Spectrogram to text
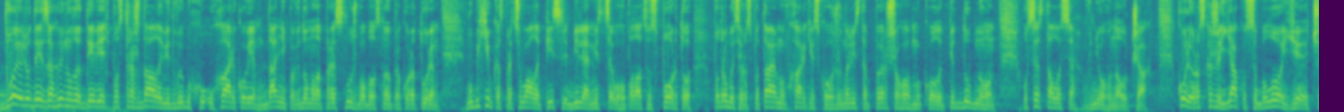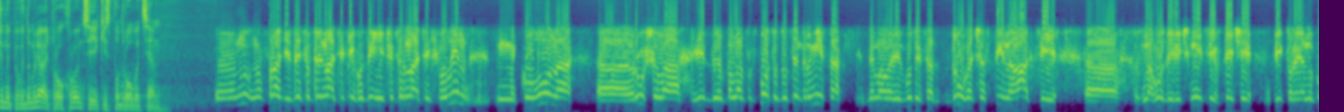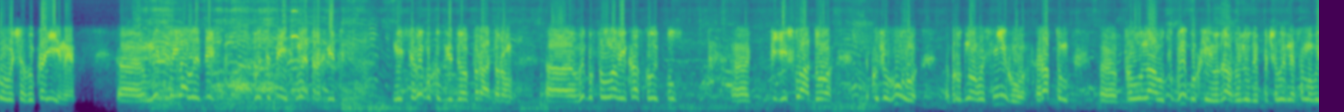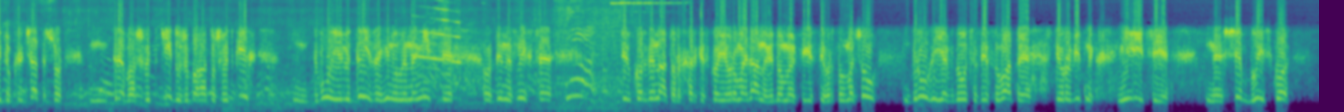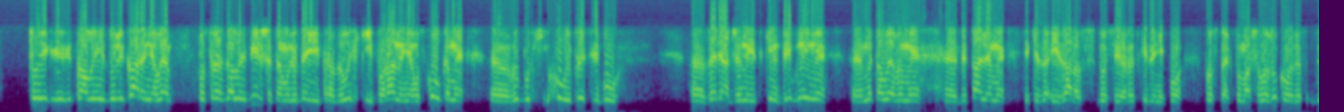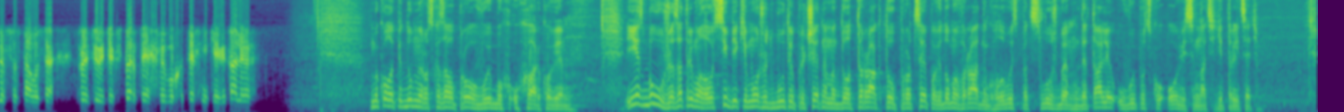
Двоє людей загинули, дев'ять постраждали від вибуху у Харкові. Дані повідомила прес-служба обласної прокуратури. Вибухівка спрацювала після біля місцевого палацу спорту. Подробиці розпитаємо в харківського журналіста першого Миколи Піддубного. Усе сталося в нього на очах. Колю, розкажи, як усе було і чи не повідомляють правоохоронці якісь подробиці? Е, Ну, насправді десь о 13 годині 14 хвилин колона рушила від палацу спорту до центру міста, де мала відбутися друга частина акції е, з нагоди річниці втечі Віктора Януковича з України. Е, ми стояли десь в 20 метрах від місця вибуху з відеооператором. Е, вибух пролунав якраз коли кол- е, підійшла до кучугуру брудного снігу. Раптом е, пролунав вибух, і одразу люди почали несамовито кричати, що треба швидкі, дуже багато швидких. Двоє людей загинули на місці. Один із них це співкоординатор Харківського Євромайдану, відомий активіст Ігор Толмачов. Другий, як вдалося з'ясувати, співробітник міліції. Е, Ще близько чоловік відправлені до лікарень, але постраждалих більше. Там у людей, правда, легкі поранення осколками. Е, Вибуховий пристрій був е, заряджений такими дрібними е, металевими деталями, які і зараз досі розкидані по проспекту Маршала Жукова, де, все сталося. Працюють експерти вибухотехніки. Віталію. Микола Піддубний розказав про вибух у Харкові. І СБУ вже затримала осіб, які можуть бути причетними до теракту. Про це повідомив радник голови спецслужби. Деталі у випуску о 18.30.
